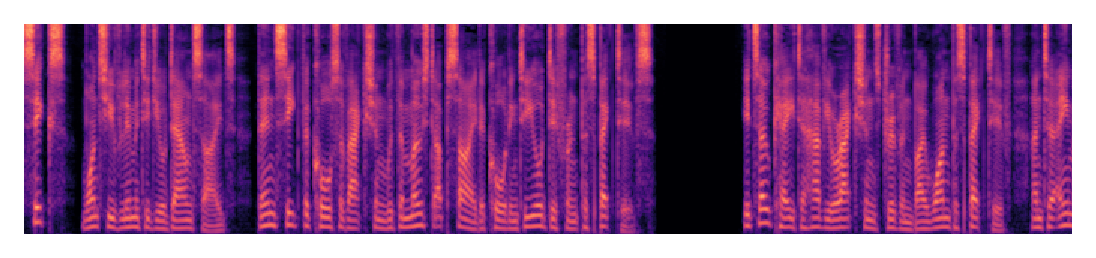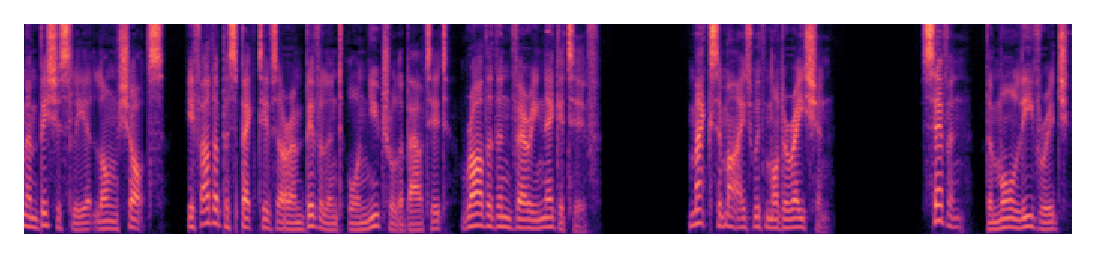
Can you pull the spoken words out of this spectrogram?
6. Once you've limited your downsides, then seek the course of action with the most upside according to your different perspectives. It's okay to have your actions driven by one perspective and to aim ambitiously at long shots, if other perspectives are ambivalent or neutral about it, rather than very negative. Maximize with moderation. 7. The more leverage,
